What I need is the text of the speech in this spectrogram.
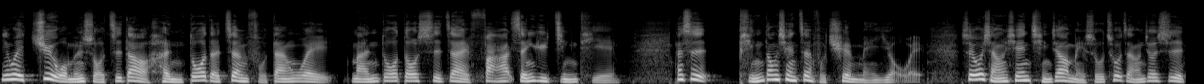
因为据我们所知道，很多的政府单位蛮多都是在发生育津贴，但是屏东县政府却没有诶，所以我想先请教美淑处长，就是。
